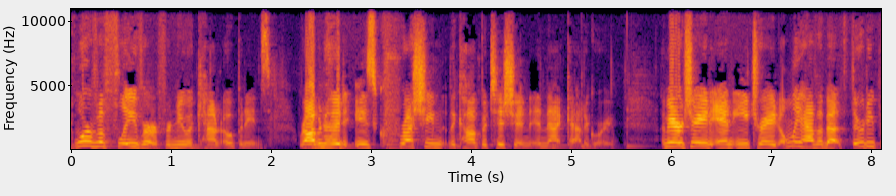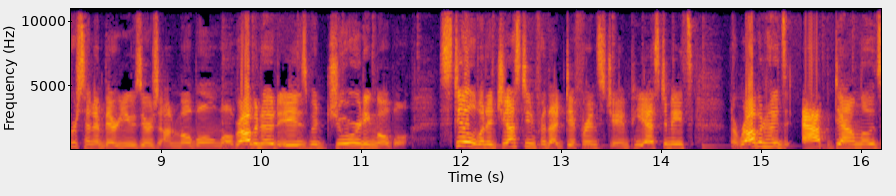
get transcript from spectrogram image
more of a flavor for new account openings. Robinhood is crushing the competition in that category. Ameritrade and E-Trade only have about 30% of their users on mobile, while Robinhood is majority mobile. Still, when adjusting for that difference, JMP estimates that Robinhood's app downloads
